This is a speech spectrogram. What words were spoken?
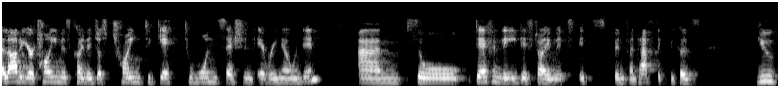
a lot of your time is kind of just trying to get to one session every now and then. Um, so definitely this time it's it's been fantastic because you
